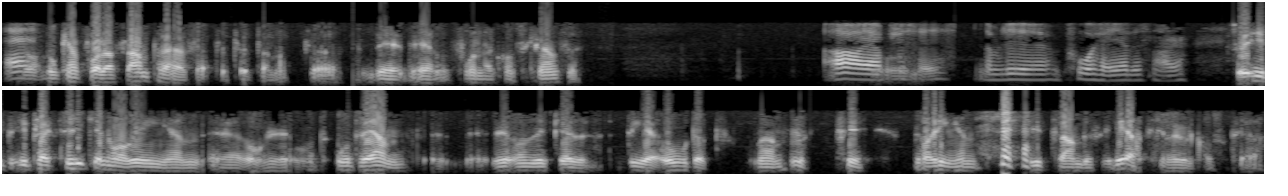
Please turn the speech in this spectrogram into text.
Ja, de kan fara fram på det här sättet utan att uh, det, det får några konsekvenser. Ja, ja precis. De blir påhejade snarare. Så i, i praktiken har vi ingen, eh, återigen, vi undviker det ordet, men vi, vi har ingen yttrandefrihet kan vi väl konstatera.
